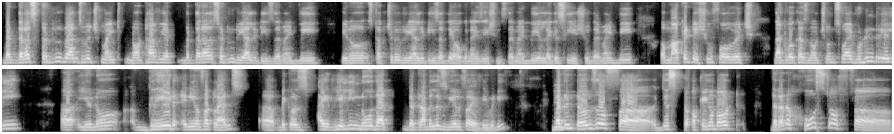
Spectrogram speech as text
But there are certain brands which might not have yet, but there are certain realities. There might be you know structural realities at their organizations there might be a legacy issue there might be a market issue for which that work has not shown so i wouldn't really uh, you know grade any of our clients uh, because i really know that the trouble is real for everybody but mm-hmm. in terms of uh, just talking about there are a host of uh,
